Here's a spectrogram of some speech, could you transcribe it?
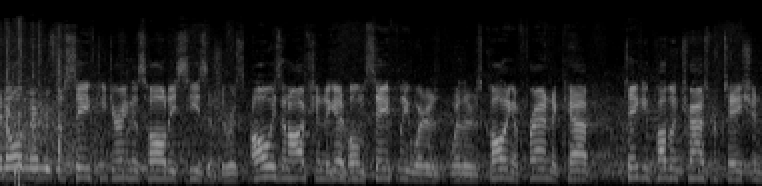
Remind all members of safety during this holiday season. There is always an option to get home safely, whether, whether it's calling a friend, a cab, taking public transportation,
